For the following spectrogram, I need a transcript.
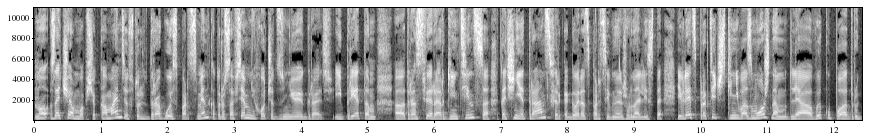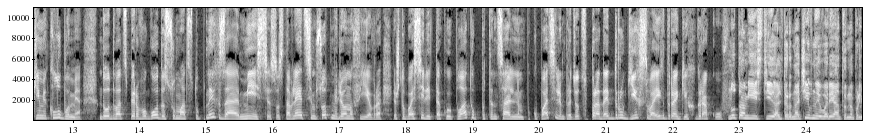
но зачем вообще команде столь дорогой спортсмен, который совсем не хочет за нее играть? И при этом э, трансфер аргентинца, точнее трансфер, как говорят спортивные журналисты, является практически невозможным для выкупа другими клубами. До 2021 года сумма отступных за Месси составляет 700 миллионов евро. И чтобы осилить такую плату, потенциальным покупателям придется продать других своих дорогих игроков. Ну, там есть и альтернативные варианты, например,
